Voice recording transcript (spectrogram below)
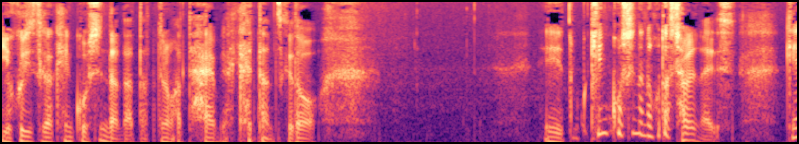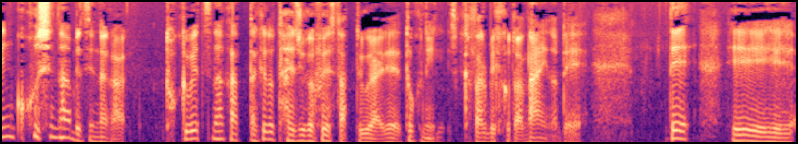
翌日が健康診断だったっていうのもあって早めに帰ったんですけど、えっ、ー、と、健康診断のことは喋れないです。健康診断は別になんか特別なかったけど体重が増えてたってぐらいで特に語るべきことはないので、で、えー、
